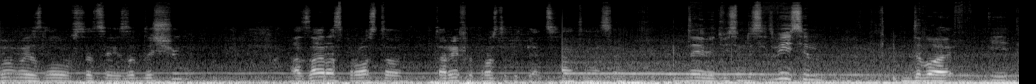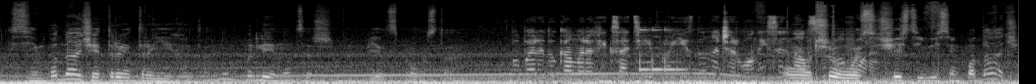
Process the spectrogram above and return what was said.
вивезло все це із-за дощу. А зараз просто тарифи просто піпець. Це 9,88, 2,7 подача і 3,3 їхати. Ну блін, ну це ж піпець просто. Попереду камера фіксації проїзду на червоний сигнал О, що ось 6,8 подачі.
